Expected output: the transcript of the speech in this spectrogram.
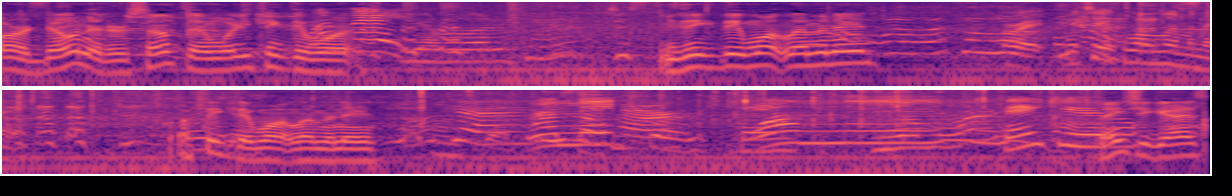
or a donut or something? What do you think they want? You think they want lemonade? All right, we'll take one lemonade. I think they want lemonade. Lemonade first. Lemonade. Thank you. Thanks, you guys.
